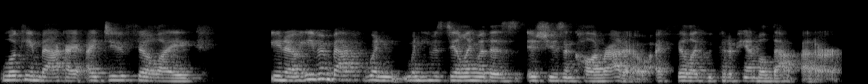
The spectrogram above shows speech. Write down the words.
looking back, I, I do feel like you know even back when when he was dealing with his issues in colorado i feel like we could have handled that better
